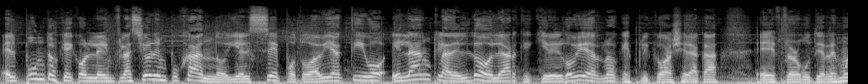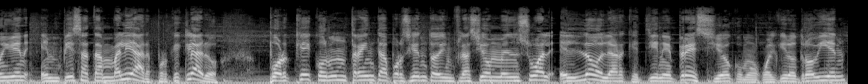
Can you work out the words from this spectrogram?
El punto es que con la inflación empujando y el cepo todavía activo, el ancla del dólar que quiere el gobierno, que explicó ayer acá eh, Flor Gutiérrez muy bien, empieza a tambalear, porque claro, ¿Por qué con un 30% de inflación mensual el dólar, que tiene precio como cualquier otro bien,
